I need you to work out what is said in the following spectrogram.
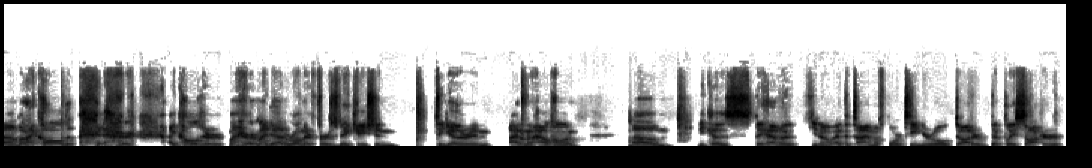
um, but I called her, I called her, my, her and my dad were on their first vacation together in I don't know how long. Um, because they have a you know at the time a 14 year old daughter that plays soccer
